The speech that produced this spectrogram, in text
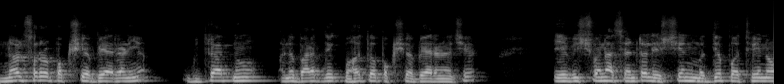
નળ સરોવર પક્ષી અભયારણ્ય, ગુજરાતનું અને ભારતનું એક મહત્વ પક્ષી અભયારણ્ય છે. એ વિશ્વના સેન્ટ્રલ એશિયન મધ્ય પથ્વીનો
